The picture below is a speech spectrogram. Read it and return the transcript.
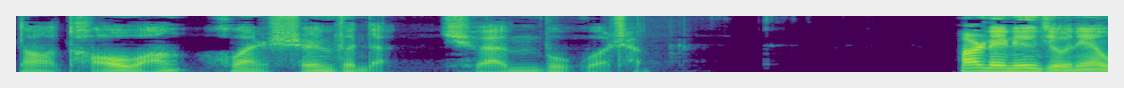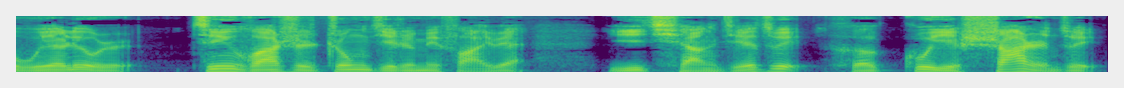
到逃亡换身份的全部过程。二零零九年五月六日，金华市中级人民法院以抢劫罪和故意杀人罪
